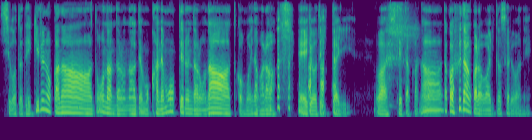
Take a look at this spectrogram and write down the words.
仕事できるのかな？どうなんだろうな？でも金持ってるんだろうな？とか思いながら営業で行ったりはしてたかな？だから普段から割とそれはね、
